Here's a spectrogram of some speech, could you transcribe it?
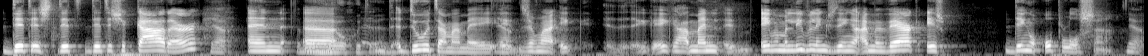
Dit is, dit, dit is je kader. Ja, En eh, heel goed doe het daar maar mee. Ja. Zeg maar, ik, ik, ik, mijn, een van mijn lievelingsdingen uit mijn werk is dingen oplossen. Ja.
